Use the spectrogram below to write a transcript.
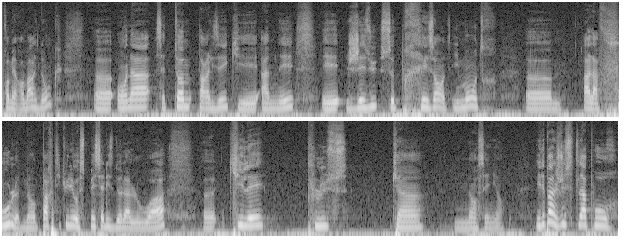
première remarque donc, euh, on a cet homme paralysé qui est amené et Jésus se présente. Il montre euh, à la foule, mais en particulier aux spécialistes de la loi, euh, qu'il est plus qu'un enseignant. Il n'est pas juste là pour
